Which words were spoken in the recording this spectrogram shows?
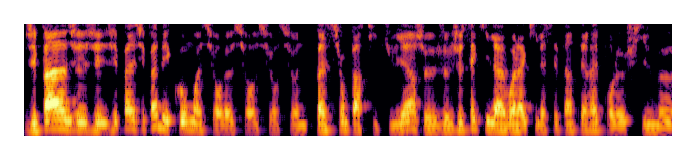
J'ai pas, j'ai pas, j'ai pas d'écho moi sur le sur sur sur une passion particulière. Je, je, je sais qu'il a voilà qu'il a cet intérêt pour le film, euh,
